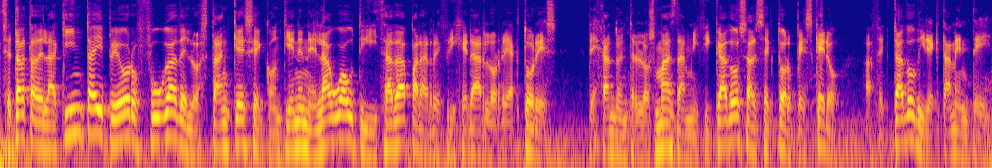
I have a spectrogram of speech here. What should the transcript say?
Se trata de la quinta y peor fuga de los tanques que contienen el agua utilizada para refrigerar los reactores, dejando entre los más damnificados al sector pesquero, afectado directamente.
